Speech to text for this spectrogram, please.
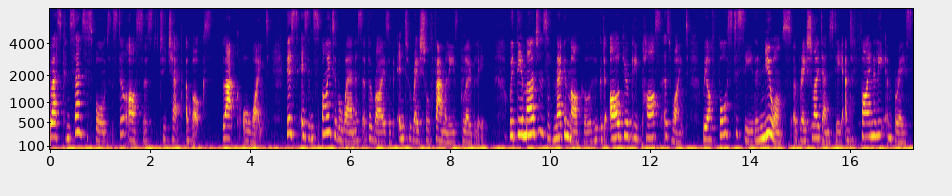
US consensus forms still asked us to check a box black or white. This is in spite of awareness of the rise of interracial families globally. With the emergence of Meghan Markle, who could arguably pass as white, we are forced to see the nuance of racial identity and to finally embrace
